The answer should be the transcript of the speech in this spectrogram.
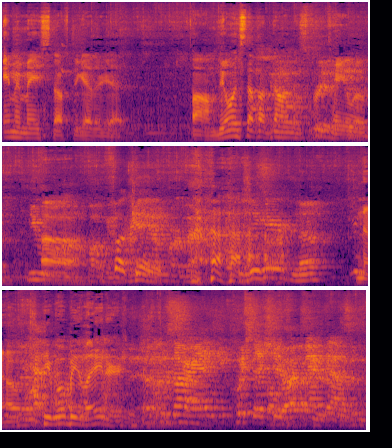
MMA stuff together yet. Um, the only stuff I've done is for Caleb. He was on fucking fuck Caleb. is he here? No. No, he will be later. Sorry, you push that shit right back down.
